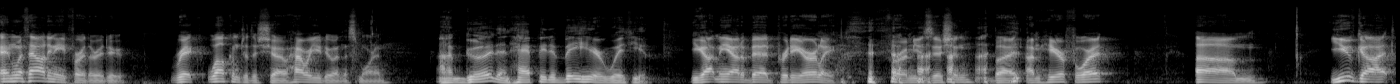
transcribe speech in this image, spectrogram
And without any further ado, Rick, welcome to the show. How are you doing this morning? I'm good and happy to be here with you. You got me out of bed pretty early for a musician, but I'm here for it. Um, you've got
